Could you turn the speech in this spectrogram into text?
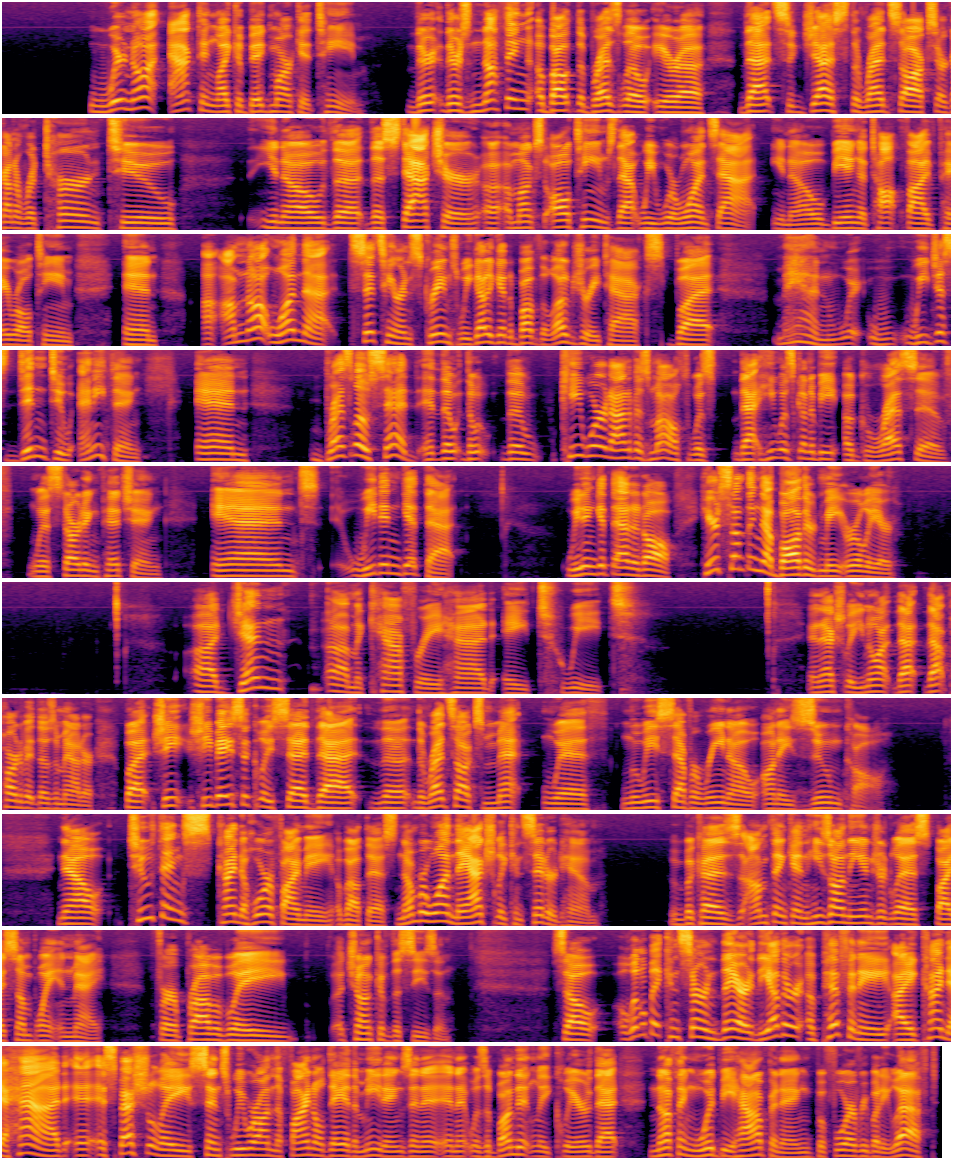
we're not acting like a big market team. There there's nothing about the Breslow era that suggests the Red Sox are going to return to you know the the stature uh, amongst all teams that we were once at, you know, being a top 5 payroll team and I'm not one that sits here and screams we got to get above the luxury tax, but man, we, we just didn't do anything. And Breslow said the the the key word out of his mouth was that he was going to be aggressive with starting pitching, and we didn't get that. We didn't get that at all. Here's something that bothered me earlier. Uh, Jen uh, McCaffrey had a tweet. And actually, you know what? That that part of it doesn't matter. But she she basically said that the the Red Sox met with Luis Severino on a Zoom call. Now, two things kind of horrify me about this. Number one, they actually considered him because I'm thinking he's on the injured list by some point in May for probably a chunk of the season. So a little bit concerned there. The other epiphany I kind of had, especially since we were on the final day of the meetings and it, and it was abundantly clear that nothing would be happening before everybody left.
